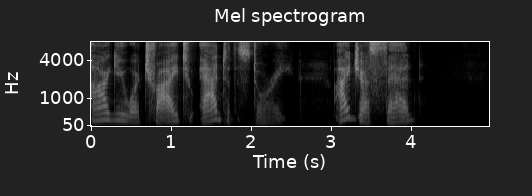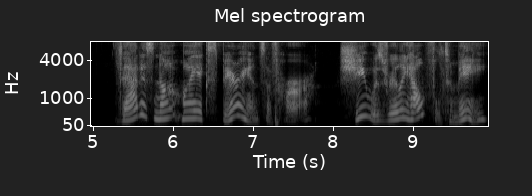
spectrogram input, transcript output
argue or try to add to the story. I just said, That is not my experience of her. She was really helpful to me.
